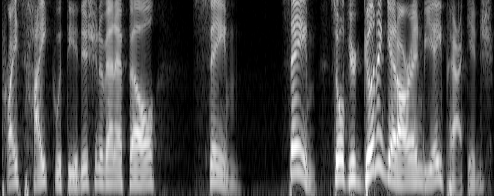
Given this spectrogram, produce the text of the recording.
price hike with the addition of NFL. Same. Same. So if you're going to get our NBA package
